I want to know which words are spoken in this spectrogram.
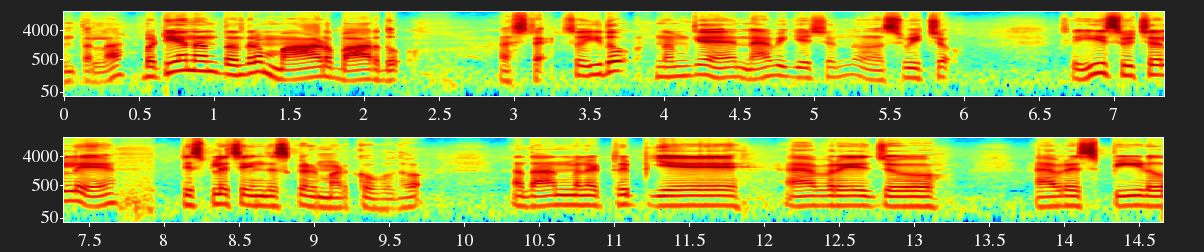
ಅಂತಲ್ಲ. ಬಟ್ ಏನಂತಂದರೆ ಮಾಡಬಾರ್ದು ಅಷ್ಟೇ. ಸೊ ಇದು ನಮಗೆ ನ್ಯಾವಿಗೇಷನ್ ಸ್ವಿಚ್ಚು ಸೊ ಈ ಸ್ವಿಚ್ಚಲ್ಲಿ ಡಿಸ್ಪ್ಲೇ ಚೇಂಜಸ್ಗಳು ಮಾಡ್ಕೋಬೋದು. ಅದಾದಮೇಲೆ trip A average average speed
